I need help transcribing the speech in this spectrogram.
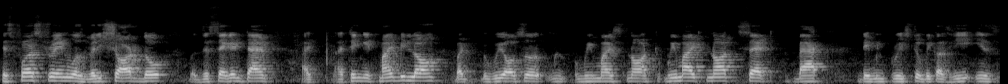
His first reign was very short though, but the second time I, I think it might be long, but we also we might not we might not set back Damien Priest too because he is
